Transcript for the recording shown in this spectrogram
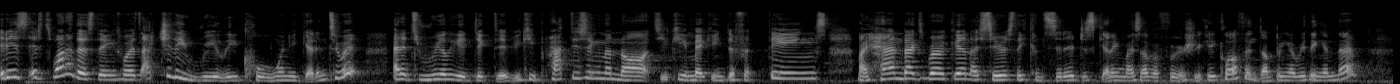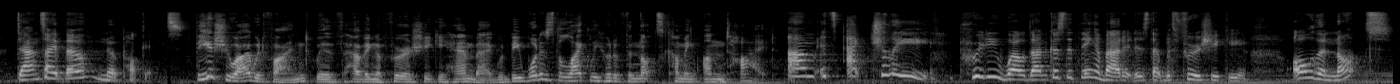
it is it's one of those things where it's actually really cool when you get into it and it's really addictive. You keep practicing the knots, you keep making different things. My handbag's broken. I seriously considered just getting myself a furoshiki cloth and dumping everything in there. Downside though, no pockets. The issue I would find with having a furoshiki handbag would be what is the likelihood of the knots coming untied? Um, it's actually pretty well done because the thing about it is that with furoshiki, all the knots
